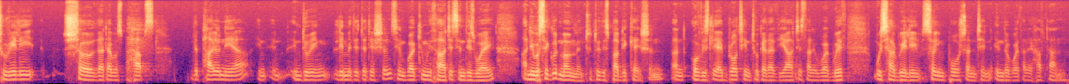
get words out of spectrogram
to really show that I was perhaps the pioneer in, in, in, doing limited editions, in working with artists in this way. And it was a good moment to do this publication. And obviously I brought in together the artists that I work with, which are really so important in, in the work that I have done.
